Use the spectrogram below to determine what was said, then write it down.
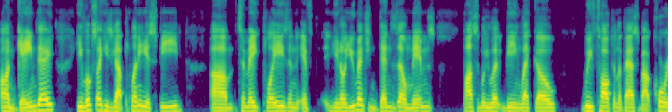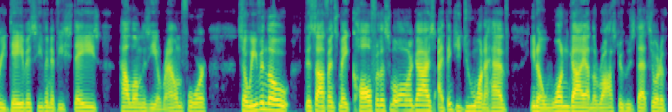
on game day, he looks like he's got plenty of speed um, to make plays. And if, you know, you mentioned Denzel Mims possibly let, being let go. We've talked in the past about Corey Davis, even if he stays, how long is he around for? So even though this offense may call for the smaller guys, I think you do want to have, you know, one guy on the roster who's that sort of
